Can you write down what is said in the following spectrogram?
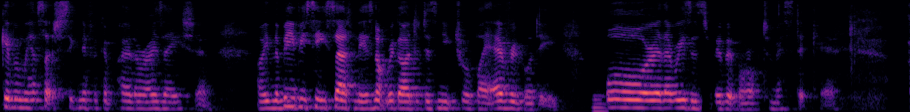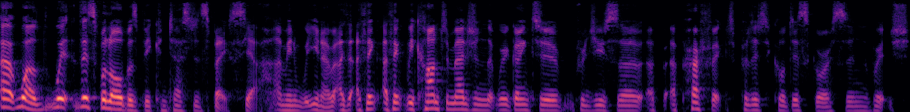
given we have such significant polarization? I mean, the BBC certainly is not regarded as neutral by everybody, mm. or are there reasons to be a bit more optimistic here? Uh, well, we, this will always be contested space. Yeah, I mean, you know, I, I, think I think we can't imagine that we're going to produce a, a, a perfect political discourse in which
